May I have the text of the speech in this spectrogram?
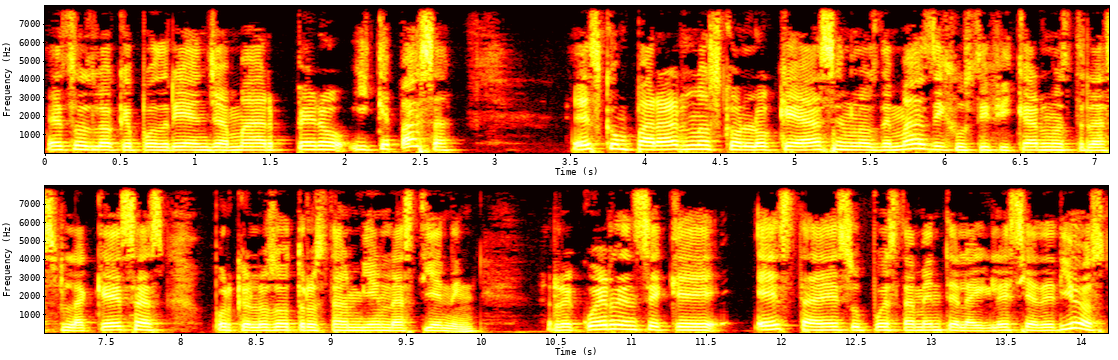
Eso es lo que podrían llamar, pero ¿y qué pasa? Es compararnos con lo que hacen los demás y justificar nuestras flaquezas porque los otros también las tienen. Recuérdense que esta es supuestamente la iglesia de Dios,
